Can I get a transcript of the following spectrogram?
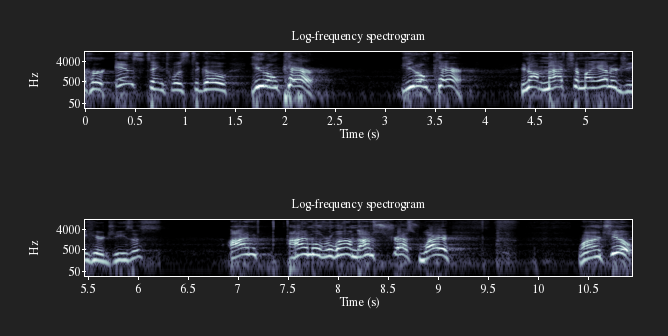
her instinct was to go, You don't care. You don't care. You're not matching my energy here, Jesus. I'm, I'm overwhelmed. I'm stressed. Why, why aren't you?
